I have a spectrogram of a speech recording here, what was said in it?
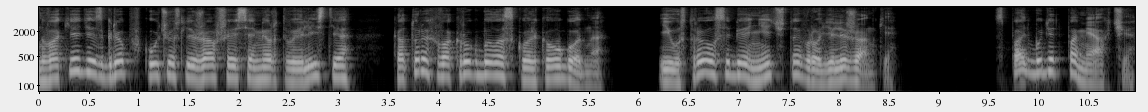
Нвакеди сгреб в кучу слежавшиеся мертвые листья, которых вокруг было сколько угодно, и устроил себе нечто вроде лежанки. Спать будет помягче.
